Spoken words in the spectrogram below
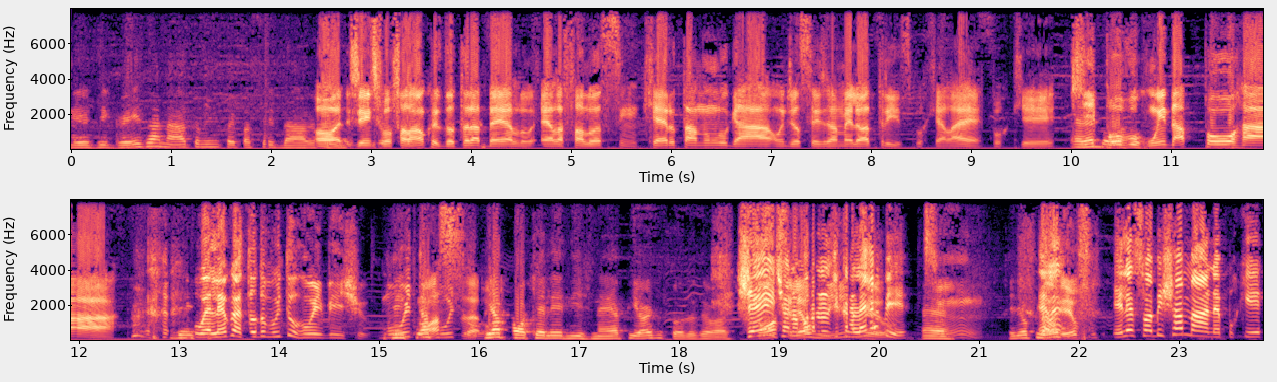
veio de Grey's Anatomy foi pra CW. Ó, gente, vou falar uma coisa. Doutora Belo, ela falou assim: quero estar num lugar onde eu seja a melhor atriz, porque ela é. Porque Ela que é boa. povo ruim da porra! O elenco é todo muito ruim, bicho. Muito, Gente, muito nossa. ruim. E a POC alienígena é a pior de todas, eu acho. Gente, Nossa, a ele é namorada de. Caleb? É. Sim. Ele é o pior. Eu, Ele é só me chamar, né? Porque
